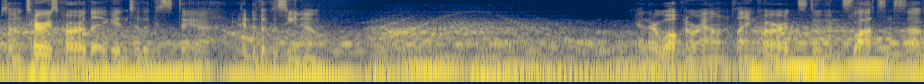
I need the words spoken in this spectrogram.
So in Terry's car, they get into the they uh, head to the casino, they're walking around, playing cards, doing slots and stuff.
